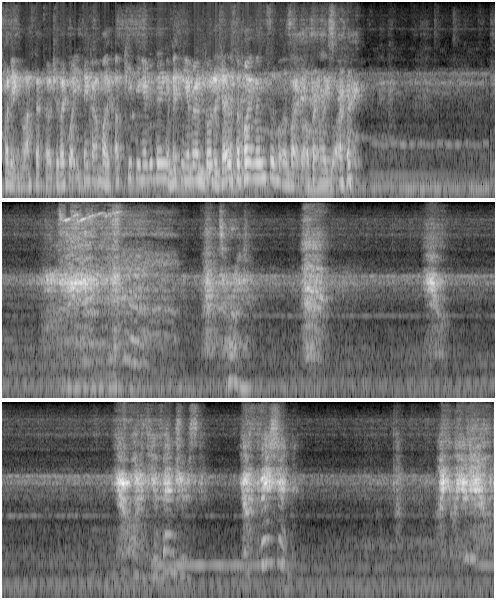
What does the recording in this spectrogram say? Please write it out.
Funny, because last episode she's like, "What? You think I'm like upkeeping everything and making everyone go to dentist appointments?" And I was like, "Well, apparently you are." Avengers. You're Vision. Are you here to help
